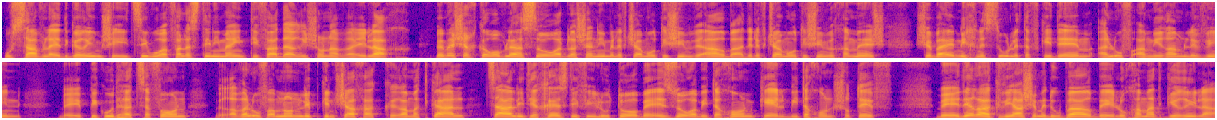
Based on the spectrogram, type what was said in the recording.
הוסב לאתגרים שהציבו הפלסטינים מהאינתיפאדה הראשונה ואילך. במשך קרוב לעשור עד לשנים 1994 עד 1995, שבהן נכנסו לתפקידיהם אלוף עמירם לוין בפיקוד הצפון ורב אלוף אמנון ליפקין שחק כרמטכ"ל, צה"ל התייחס לפעילותו באזור הביטחון כאל ביטחון שוטף. בהיעדר הקביעה שמדובר בלוחמת גרילה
